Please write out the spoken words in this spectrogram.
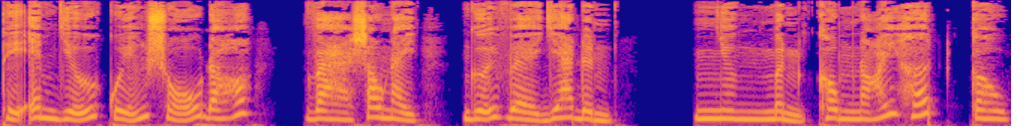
thì em giữ quyển sổ đó và sau này gửi về gia đình. Nhưng mình không nói hết câu.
